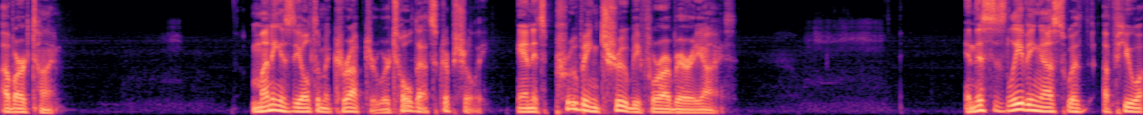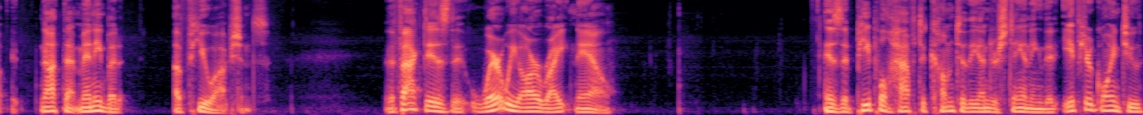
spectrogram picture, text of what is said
of our time. Money is the ultimate corrupter. We're told that scripturally and it's proving true before our very eyes. And this is leaving us with a few, not that many, but a few options. The fact is that where we are right now is that people have to come to the understanding that if you're going to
